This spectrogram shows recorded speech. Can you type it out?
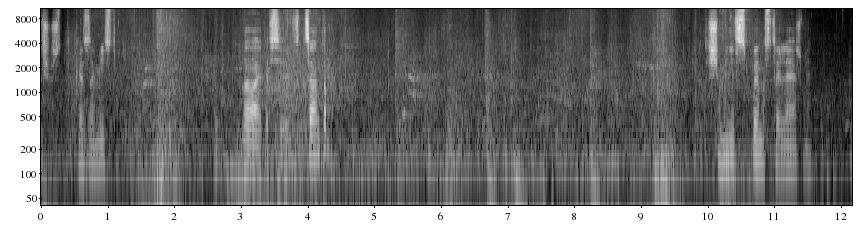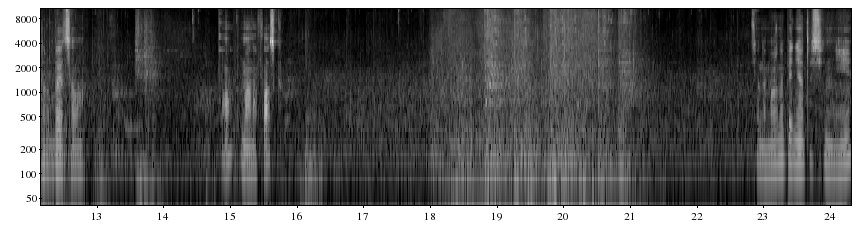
що ж таке за місто? Давайте всі в центр. Ти що мені в спину стріляєш, блін? Дурбецело. О, мана фаска. Це не можна піднятися? Ні.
